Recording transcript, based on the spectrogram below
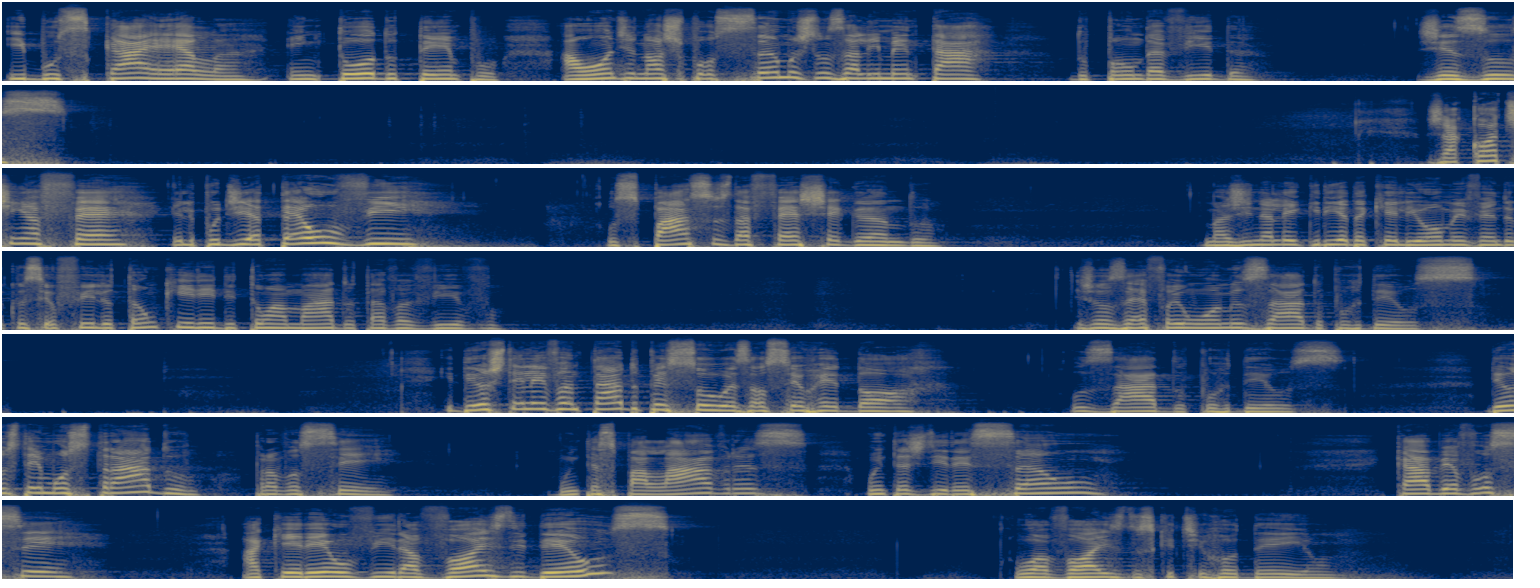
E buscar ela em todo o tempo, aonde nós possamos nos alimentar do pão da vida. Jesus. Jacó tinha fé, ele podia até ouvir os passos da fé chegando. Imagine a alegria daquele homem vendo que o seu filho tão querido e tão amado estava vivo. José foi um homem usado por Deus. E Deus tem levantado pessoas ao seu redor, usado por Deus. Deus tem mostrado para você muitas palavras, muitas direção, Cabe a você a querer ouvir a voz de Deus ou a voz dos que te rodeiam,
